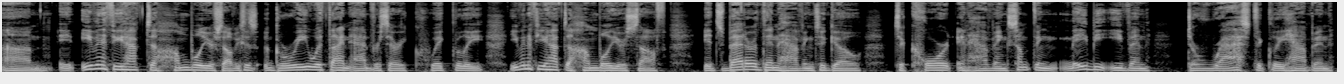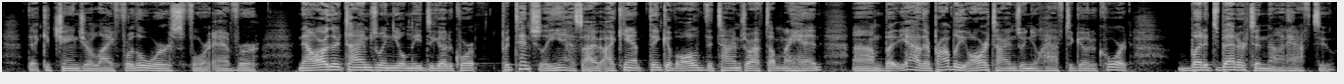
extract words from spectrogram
Even if you have to humble yourself, he says, agree with thine adversary quickly. Even if you have to humble yourself, it's better than having to go to court and having something maybe even drastically happen that could change your life for the worse forever. Now, are there times when you'll need to go to court? Potentially, yes. I, I can't think of all of the times right off the top of my head, um, but yeah, there probably are times when you'll have to go to court but it's better to not have to.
